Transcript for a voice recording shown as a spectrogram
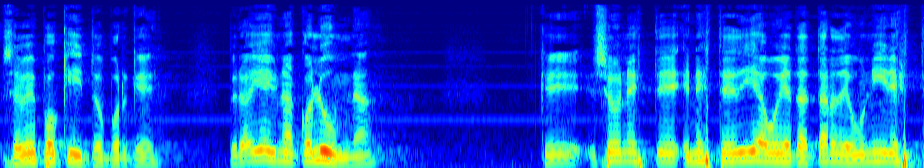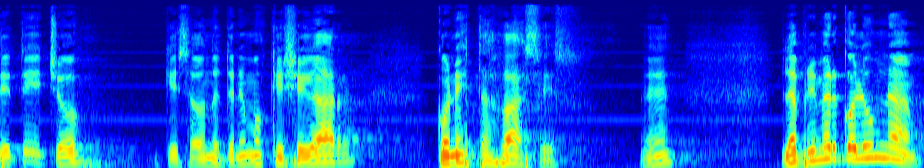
se, ve poquito, porque, pero ahí hay una columna que yo en este, en este día voy a tratar de unir este techo, que es a donde tenemos que llegar, con estas bases. ¿eh? La primera columna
